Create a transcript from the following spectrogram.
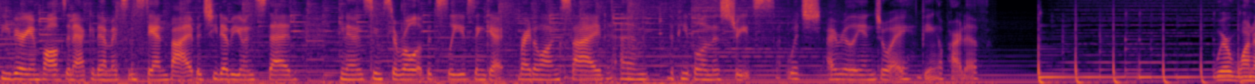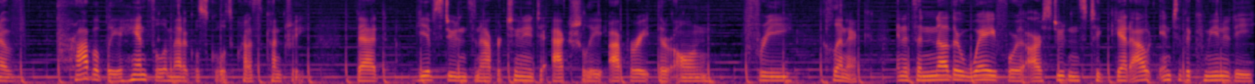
be very involved in academics and stand by, but GW instead, you know, seems to roll up its sleeves and get right alongside um, the people in the streets, which I really enjoy being a part of. We're one of probably a handful of medical schools across the country that give students an opportunity to actually operate their own free clinic. And it's another way for our students to get out into the community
